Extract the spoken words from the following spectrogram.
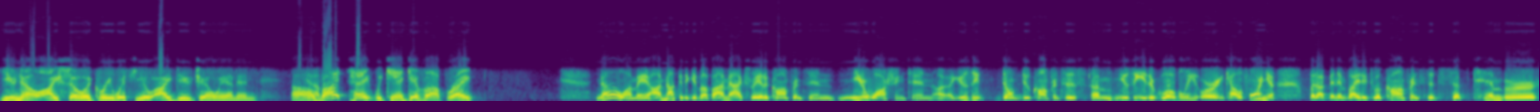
you know, I so agree with you. I do, Joanne. And uh, Yep. but hey, we can't give up, right? No, I mean I'm not going to give up. I'm actually at a conference in near Washington. I usually don't do conferences. I'm usually either globally or in California, but I've been invited to a conference that's September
